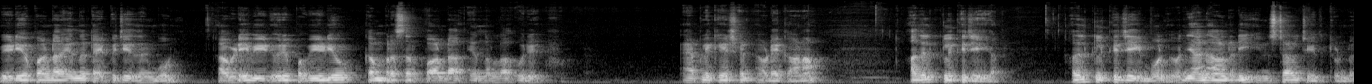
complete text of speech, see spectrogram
വീഡിയോ പാണ്ട എന്ന് ടൈപ്പ് ചെയ്ത് കഴിയുമ്പോൾ അവിടെ വീഡിയോ ഒരു വീഡിയോ കംപ്രസർ പാണ്ട എന്നുള്ള ഒരു ആപ്ലിക്കേഷൻ അവിടെ കാണാം. അതിൽ ക്ലിക്ക് ചെയ്യുക. അതിൽ ക്ലിക്ക് ചെയ്യുമ്പോൾ ഞാൻ ആൾറെഡി ഇൻസ്റ്റാൾ ചെയ്തിട്ടുണ്ട്.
